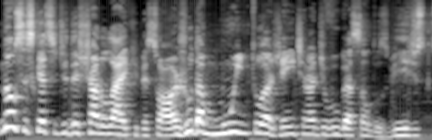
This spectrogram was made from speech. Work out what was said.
Não se esqueça de deixar o like, pessoal, ajuda muito a gente na divulgação dos vídeos.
